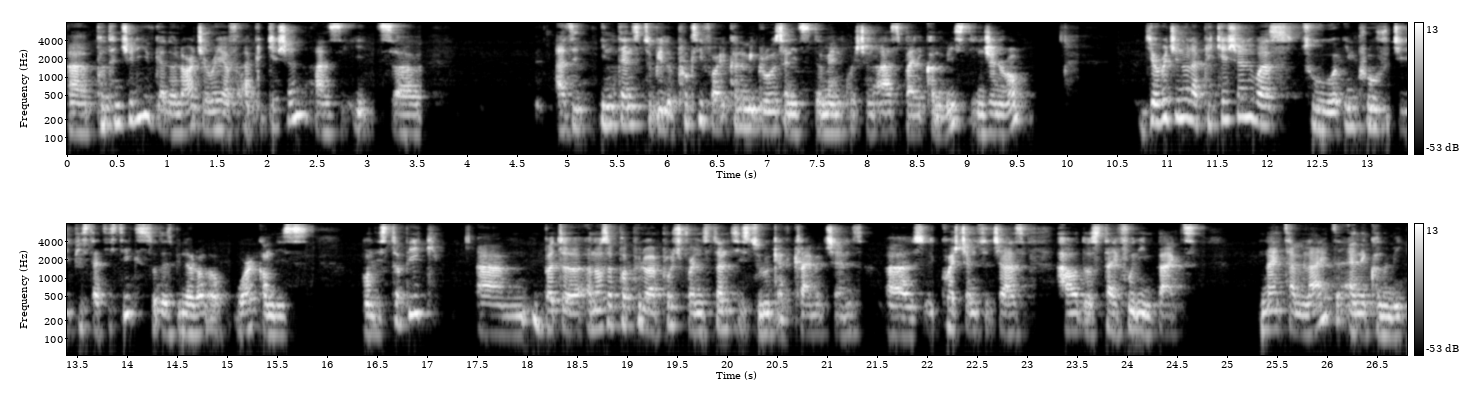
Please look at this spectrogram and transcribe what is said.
Uh, potentially, you've got a large array of application as it's uh, as it intends to be the proxy for economic growth, and it's the main question asked by economists in general. The original application was to improve GDP statistics, so there's been a lot of work on this on this topic. Um, but uh, another popular approach, for instance, is to look at climate change uh, questions such as how does typhoon impact nighttime light and economic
